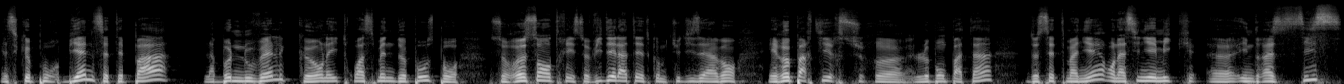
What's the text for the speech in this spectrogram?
Est-ce que pour Bienne, c'était pas la bonne nouvelle qu'on ait eu trois semaines de pause pour se recentrer, se vider la tête, comme tu disais avant, et repartir sur euh, le bon patin? De cette manière On a signé Mick euh, Indrasis.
